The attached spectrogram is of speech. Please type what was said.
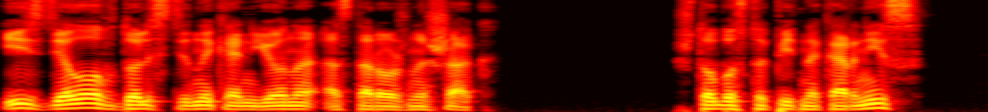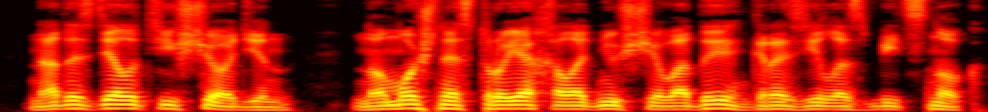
и сделал вдоль стены каньона осторожный шаг. Чтобы ступить на карниз, надо сделать еще один, но мощная струя холоднющей воды грозила сбить с ног.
